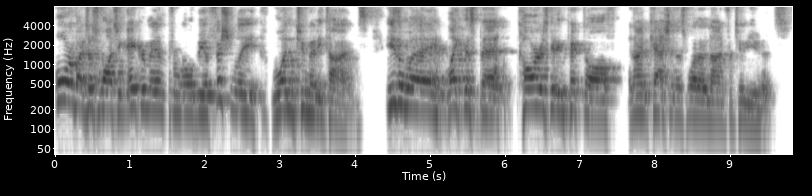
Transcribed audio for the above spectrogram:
or by just watching Anchorman for what will be officially one too many times. Either way, like this bet, Carr is getting picked off, and I'm cashing this 109 for two units.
